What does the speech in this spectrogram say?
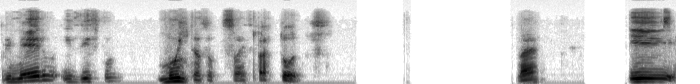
Primeiro, existem muitas opções para todos. Né? E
